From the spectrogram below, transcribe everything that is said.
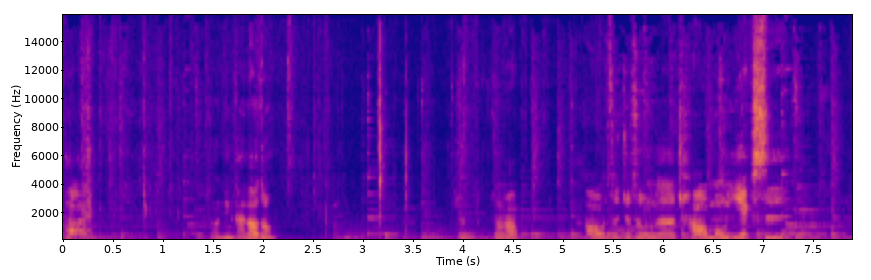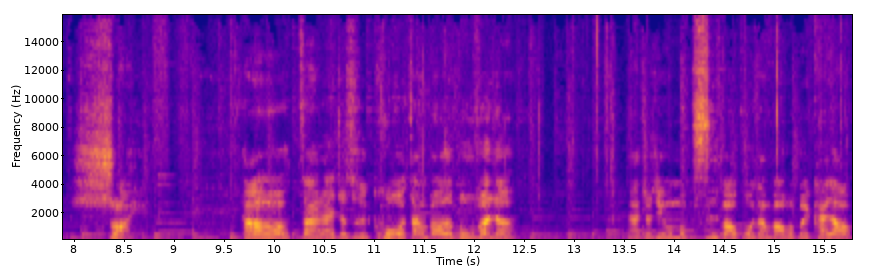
套来，装进卡套中，装好，好，这就是我们的超梦 EX，帅。好，再来就是扩张包的部分了。那究竟我们四包扩张包会不会开到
